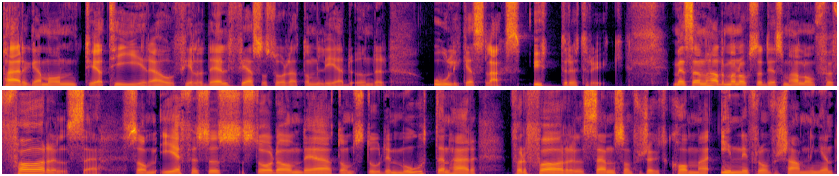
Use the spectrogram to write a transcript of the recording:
Pergamon, Thyatira och Philadelphia, så står det att de led under olika slags yttre tryck. Men sen hade man också det som handlar om förförelse. Som i Efesus står det om det, att de stod emot den här förförelsen som försökte komma inifrån församlingen.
